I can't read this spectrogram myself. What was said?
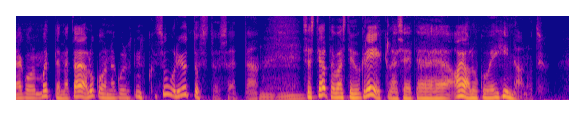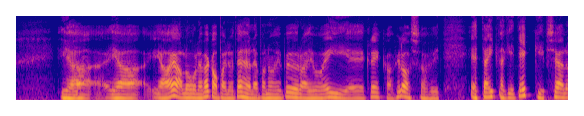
nagu mõtleme, et ajalugu on nagu suur jutustus, et mm -hmm. sest teatavasti ju kreeklased äh, ajalugu ei hinnanud. ja, ja, ja ajaloole väga palju tähelepanu ei pööra ju ei eh, Kreeka filosoofid, et ta ikkagi tekib seal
